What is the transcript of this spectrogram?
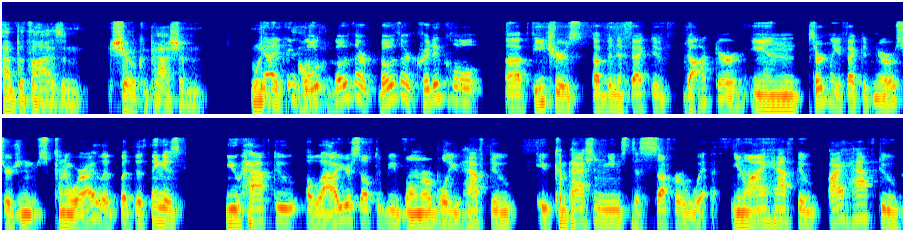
empathize and show compassion yeah, I think both, both are both are critical uh, features of an effective doctor and certainly effective neurosurgeon, which is kind of where I live. But the thing is, you have to allow yourself to be vulnerable. You have to compassion means to suffer with. You know, I have to I have to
